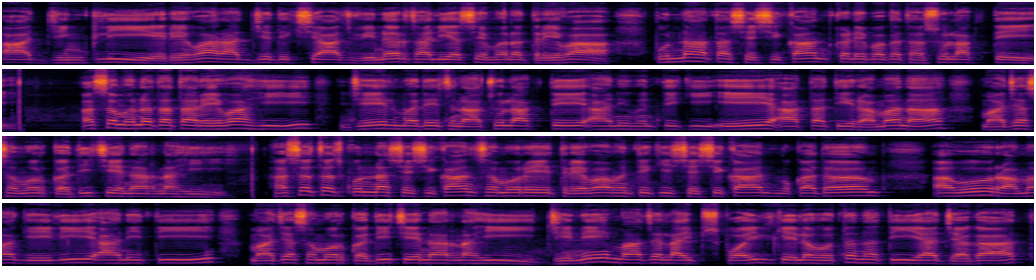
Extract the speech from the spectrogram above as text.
आज जिंकली. रेवा राज्याध्यक्ष आज विनर झाली असे म्हणत रेवा. पुन्हा आता शशिकांतकडे बघत हसू लागते. असं म्हणत आता रेवा ही जेलमध्येच नाचू लागते आणि म्हणते की ए आता ती रमाना माझ्यासमोर कधीच येणार नाही. हसतच पुन्हा शशिकांत समोर येत. रेवा म्हणते की शशिकांत मुकादम अहो रमा गेली आणि ती माझ्यासमोर कधीच येणार नाही. जिने माझं लाईफ स्पॉईल केलं होतं ना ती या जगात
